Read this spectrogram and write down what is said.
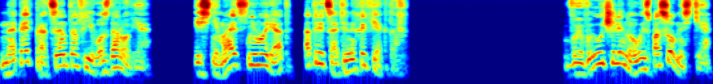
на 5% его здоровья и снимает с него ряд отрицательных эффектов. Вы выучили новые способности.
